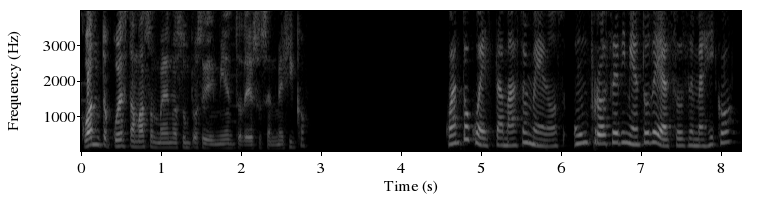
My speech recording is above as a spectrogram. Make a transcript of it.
¿Cuánto cuesta más o menos un procedimiento de esos en México? ¿Cuánto cuesta más o menos un procedimiento de esos en México?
